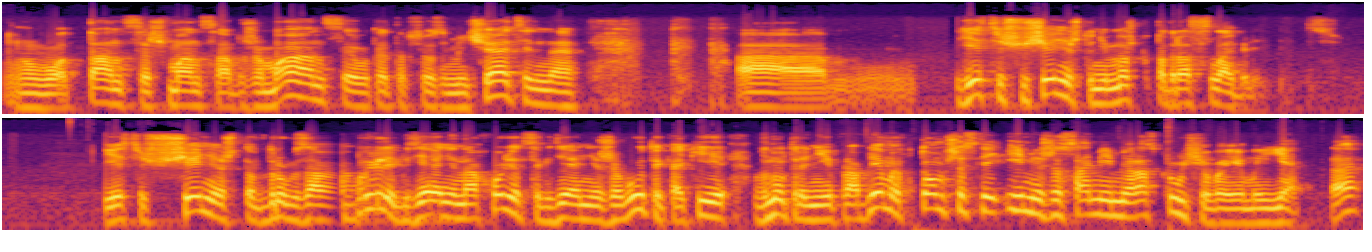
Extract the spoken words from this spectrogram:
вот, танцы, шманцы, обжиманцы, вот это все замечательное. Э, есть ощущение, что немножко подрасслабились есть ощущение, что вдруг забыли, где они находятся, где они живут и какие внутренние проблемы, в том числе ими же самими раскручиваемые, да,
